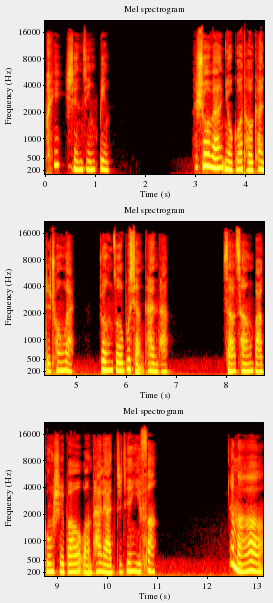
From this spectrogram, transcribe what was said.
呸！神经病。他说完，扭过头看着窗外，装作不想看他。小强把公事包往他俩之间一放。干嘛？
